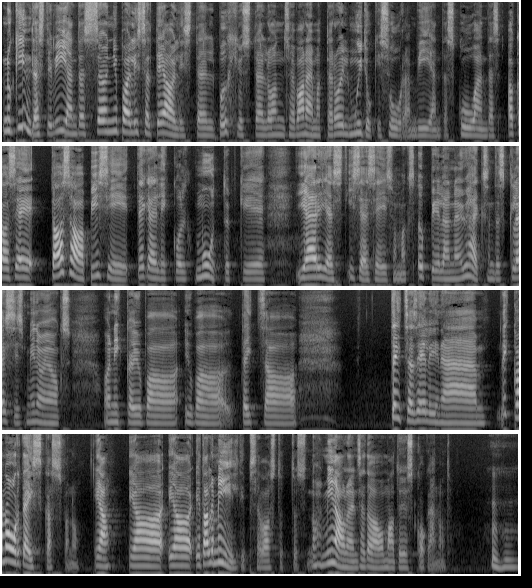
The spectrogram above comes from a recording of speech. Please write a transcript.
no kindlasti viiendas, see on juba lihtsalt ealistel põhjustel on see vanemate roll muidugi suurem viiendas, kuuendas, aga see tasapisi tegelikult muutubki järjest iseseisvamaks. õpilane üheksandas klassis minu jaoks on ikka juba, juba täitsa täitsa selline ikka noor täiskasvanu ja, ja, ja, ja talle meeldib see vastutus, noh, mina olen seda oma töös kogenud mm. -hmm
